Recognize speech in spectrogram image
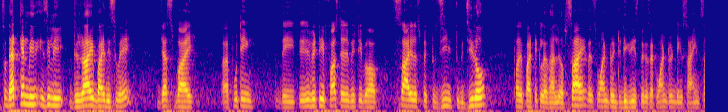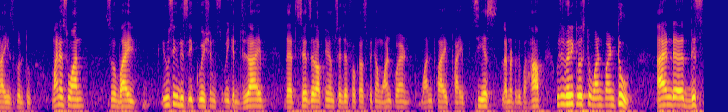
So, that can be easily derived by this way just by uh, putting the derivative first derivative of psi respect to z to be 0 for a particular value of psi that is 120 degrees because at 120 sine psi is equal to minus 1. So, by using these equations we can derive that Scherzer optimum Scherzer focus become 1. 1.55 CS lambda to the power half which is very close to 1.2 and uh, this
